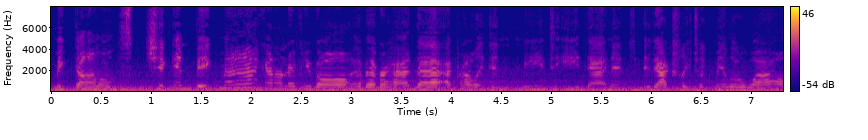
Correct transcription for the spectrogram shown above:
McDonald's Chicken Big Mac. I don't know if you all have ever had that. I probably didn't need to eat that, and it, it actually took me a little while,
